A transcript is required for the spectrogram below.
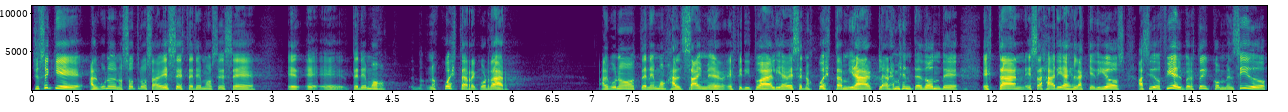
Yo sé que algunos de nosotros a veces tenemos ese, eh, eh, eh, tenemos, nos cuesta recordar. Algunos tenemos Alzheimer espiritual y a veces nos cuesta mirar claramente dónde están esas áreas en las que Dios ha sido fiel, pero estoy convencido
